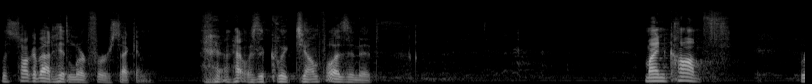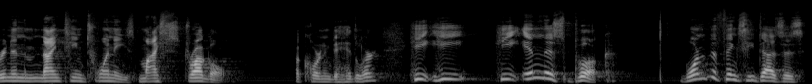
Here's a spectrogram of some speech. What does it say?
Let's talk about Hitler for a second. that was a quick jump, wasn't it? Mein Kampf, written in the 1920s, My Struggle, according to Hitler. He, he, he, in this book, one of the things he does is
